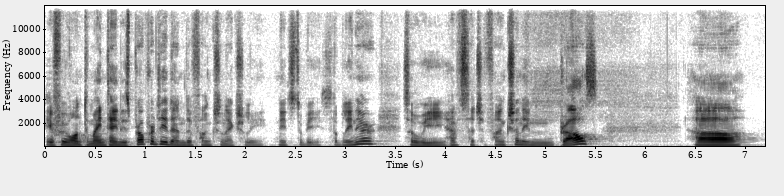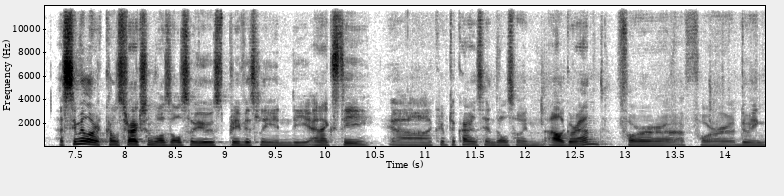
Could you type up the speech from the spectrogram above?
If we want to maintain this property, then the function actually needs to be sublinear. So we have such a function in Praos. A similar construction was also used previously in the NXT uh, cryptocurrency and also in Algorand for, uh, for doing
